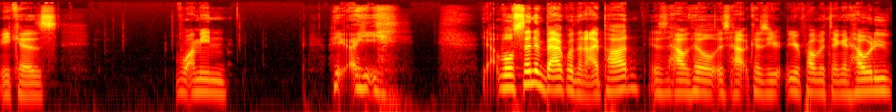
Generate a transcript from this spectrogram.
because, well, I mean, he he. Yeah, we'll send him back with an iPod. Is how he'll is how because you're, you're probably thinking how would he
